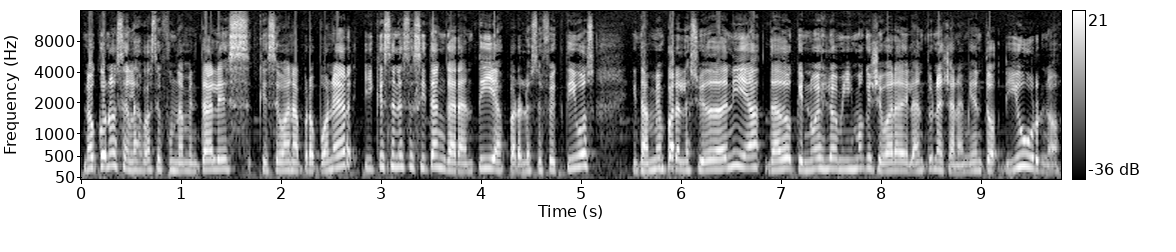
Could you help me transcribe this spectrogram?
no conocen las bases fundamentales que se van a proponer y que se necesitan garantías para los efectivos y también para la ciudadanía, dado que no es lo mismo que llevar adelante un allanamiento diurno.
